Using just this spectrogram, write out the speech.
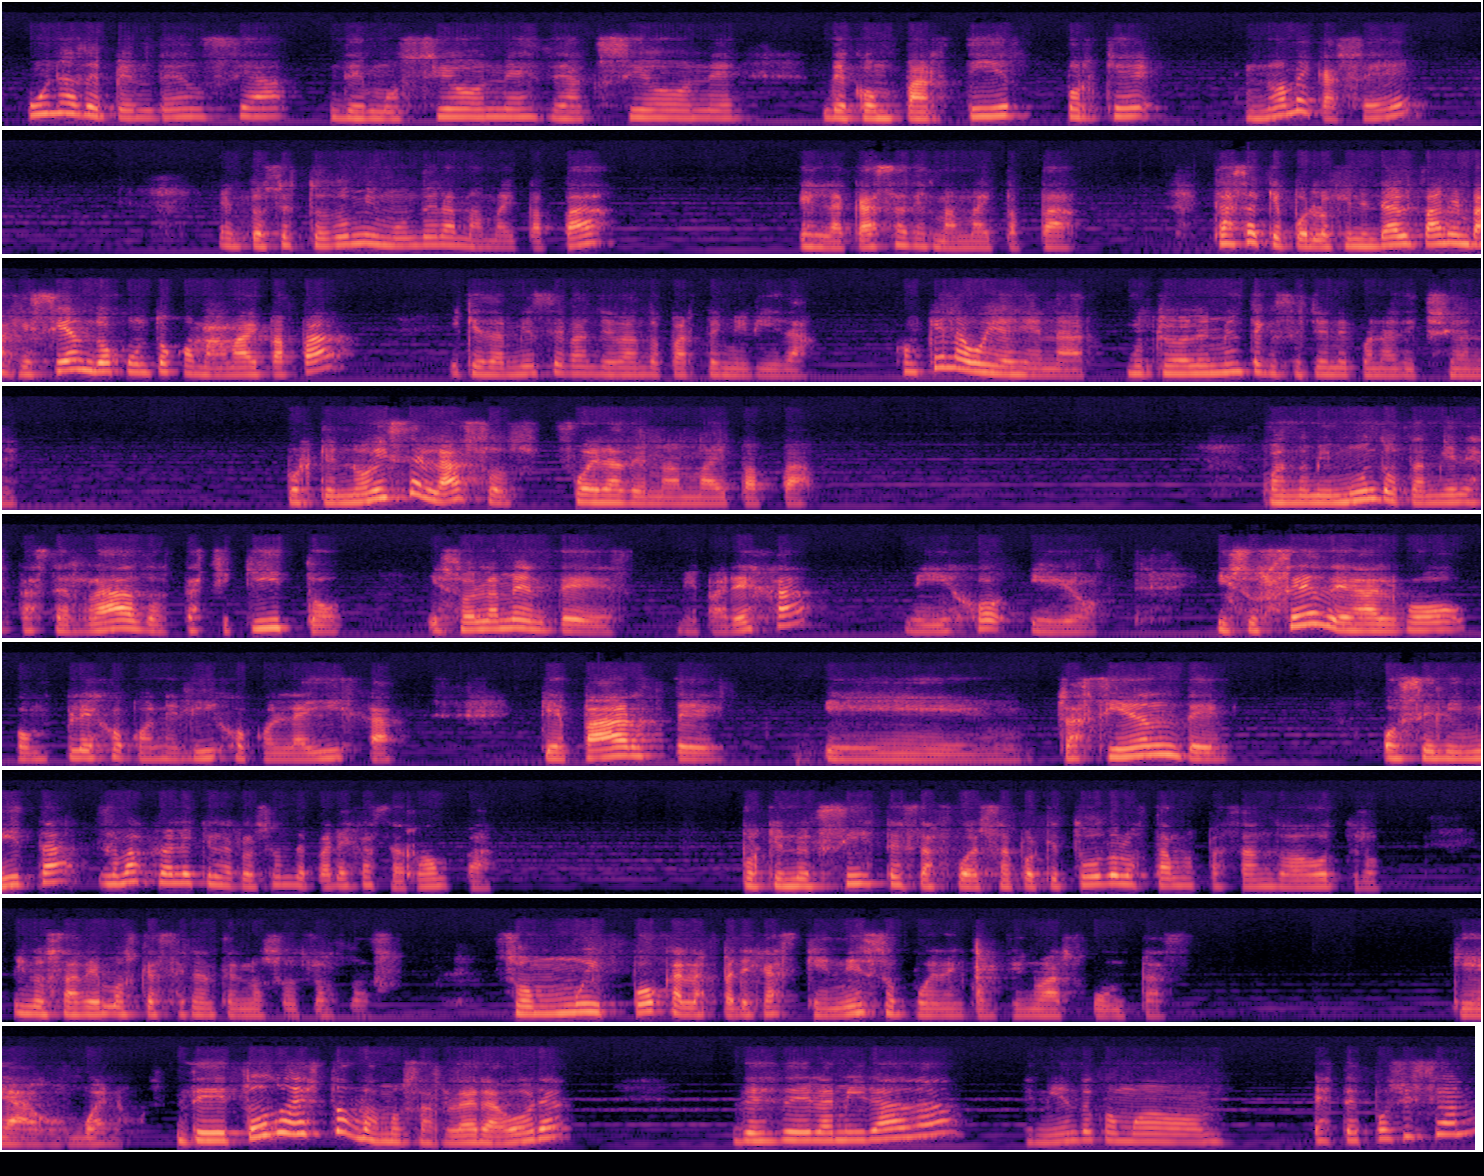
Una dependencia de emociones, de acciones, de compartir, porque no me casé. Entonces todo mi mundo era mamá y papá, en la casa de mamá y papá. Casa que por lo general van envejeciendo junto con mamá y papá y que también se van llevando parte de mi vida. ¿Con qué la voy a llenar? Muy probablemente que se llene con adicciones. Porque no hice lazos fuera de mamá y papá. Cuando mi mundo también está cerrado, está chiquito y solamente es mi pareja, mi hijo y yo. Y sucede algo complejo con el hijo, con la hija, que parte y trasciende o se limita, lo más probable es que la relación de pareja se rompa porque no existe esa fuerza, porque todo lo estamos pasando a otro y no sabemos qué hacer entre nosotros dos. Son muy pocas las parejas que en eso pueden continuar juntas. ¿Qué hago? Bueno, de todo esto vamos a hablar ahora desde la mirada, teniendo como esta exposición,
